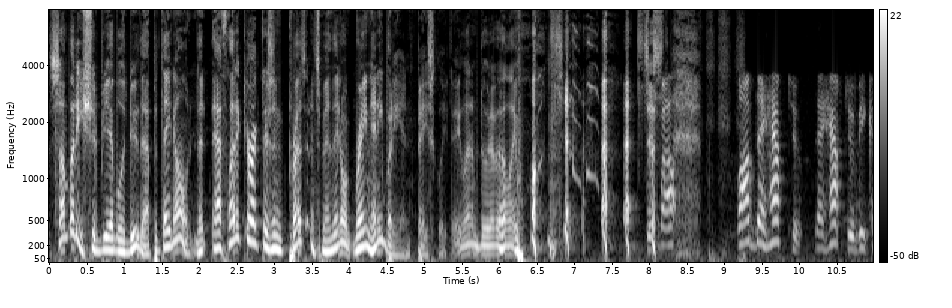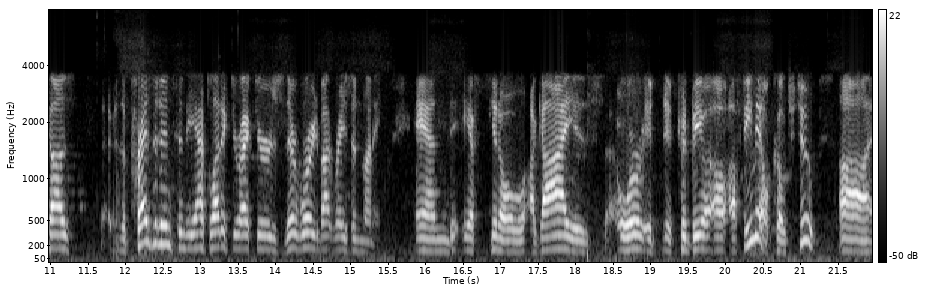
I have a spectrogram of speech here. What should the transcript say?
somebody should be able to do that, but they don't. The athletic directors and presidents, man, they don't rein anybody in, basically. They let them do whatever the hell they want. it's just. Well, Bob, they have to. They have to because – the presidents and the athletic directors, they're worried about raising money. And if, you know, a guy is, or it, it could be a, a female coach too, uh,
